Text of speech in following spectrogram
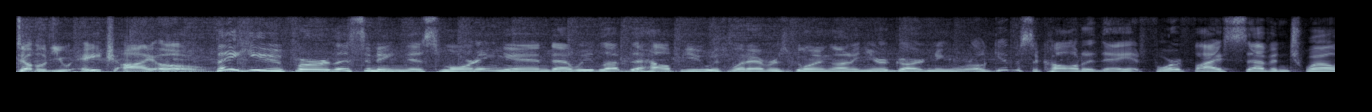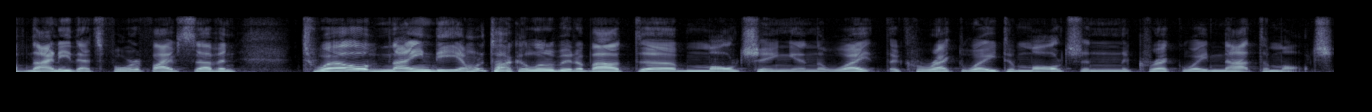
WHIO. Thank you for listening this morning, and uh, we'd love to help you with whatever's going on in your gardening world. Give us a call today at 457 1290. That's 457 1290. I want to talk a little bit about uh, mulching and the white, the correct way to mulch and the correct way not to mulch.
